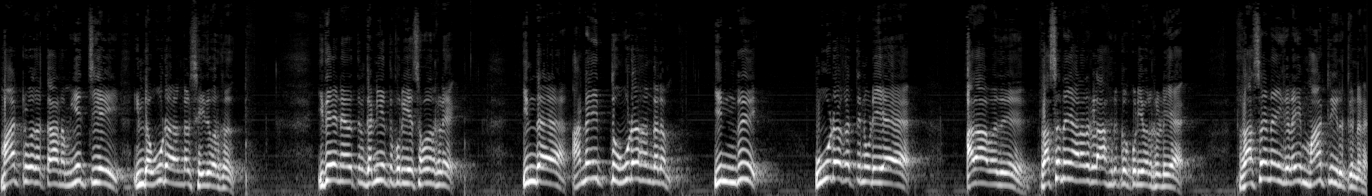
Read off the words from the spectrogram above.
மாற்றுவதற்கான முயற்சியை இந்த ஊடகங்கள் செய்து வருகிறது. இதே நேரத்தில் கண்ணியத்துக்குரிய சோதர்களே இந்த அனைத்து ஊடகங்களும் இன்று ஊடகத்தினுடைய அதாவது ரசனையாளர்களாக இருக்கக்கூடியவர்களுடைய ரசனைகளை மாற்றி இருக்கின்றன.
